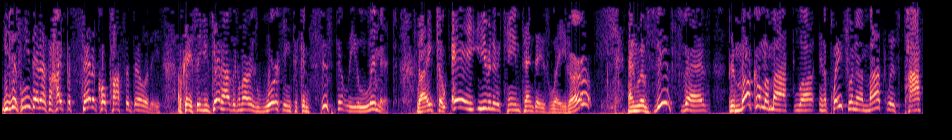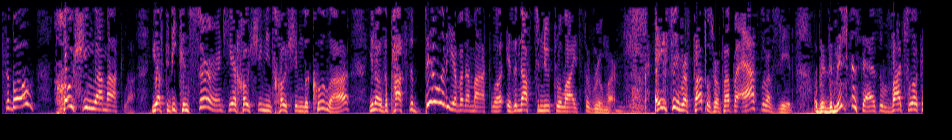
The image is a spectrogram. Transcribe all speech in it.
You just need that as a hypothetical possibility. Okay, so you get how the Gemara is working to consistently limit, right? So A, even if it came ten days later, and Rav Zitz says, B'makom amatla, in a place where an amatla is possible, choshim lamatla. You have to be concerned, here choshim means choshim lakula, you know, the possibility of an amatla is enough to neutralize the rumor. Mm-hmm. Actually, Rav Papa, Rav Papa asked Rav Zid, but the Mishnah says, vachlote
